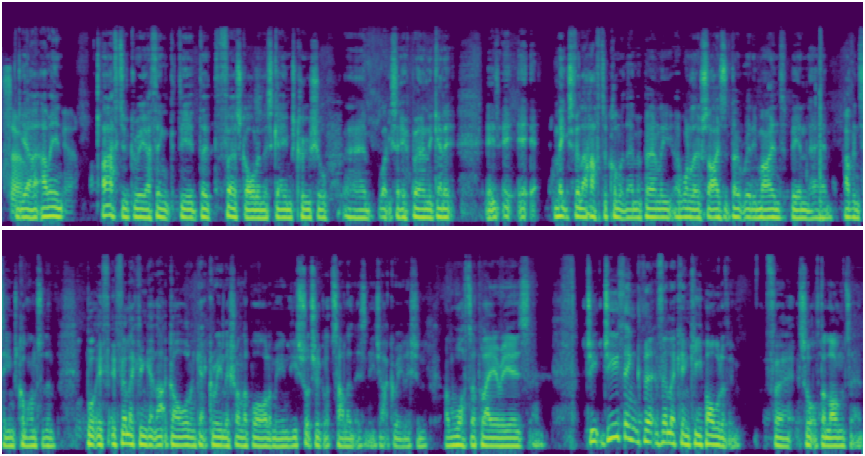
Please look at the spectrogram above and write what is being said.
So Yeah, I mean, yeah. I have to agree. I think the the first goal in this game is crucial. Um, like you say, if Burnley get it, it, it, it makes Villa have to come at them. And Burnley are one of those sides that don't really mind being um, having teams come onto them. But if, if Villa can get that goal and get Grealish on the ball, I mean, he's such a good talent, isn't he, Jack Grealish? And, and what a player he is. Um, do do you think that Villa can keep hold of him? For sort of the long term,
